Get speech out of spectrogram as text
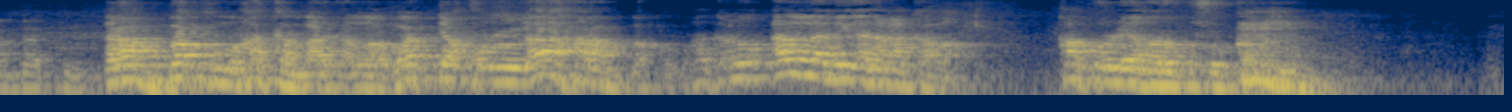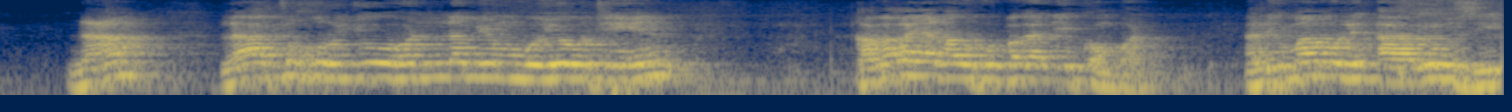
ربكم. ربكم هكا بارك الله. واتقوا الله ربكم. هكا الله بيغان هكا قاكل يغرق سوكا. نعم. لا تخرجوهن من بيوتهن. كما يقول بغني كومبون الإمام الآلوزي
